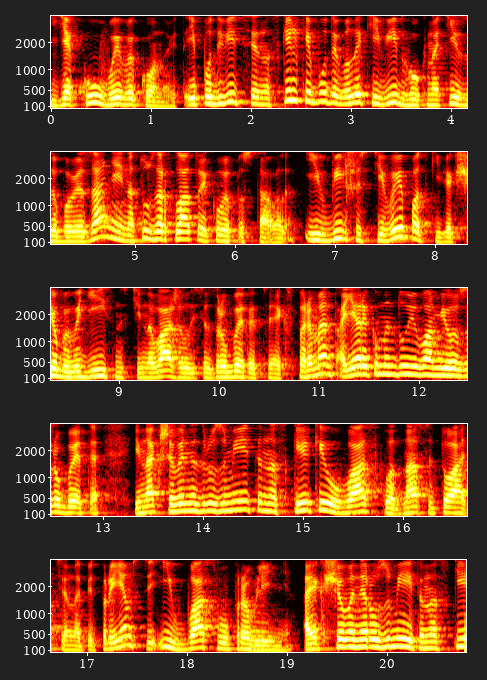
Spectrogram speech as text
яку ви виконуєте. І подивіться, наскільки буде великий відгук на ті зобов'язання і на ту зарплату, яку ви поставили. І в більшості випадків, якщо би ви дійсності наважилися зробити цей експеримент, а я рекомендую вам його зробити, інакше ви не зрозумієте, наскільки у вас складна ситуація на підприємстві і у вас в управлінні. А якщо ви не розумієте, наскільки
